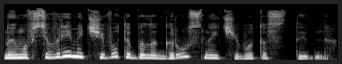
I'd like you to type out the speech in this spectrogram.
но ему все время чего-то было грустно и чего-то стыдно.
